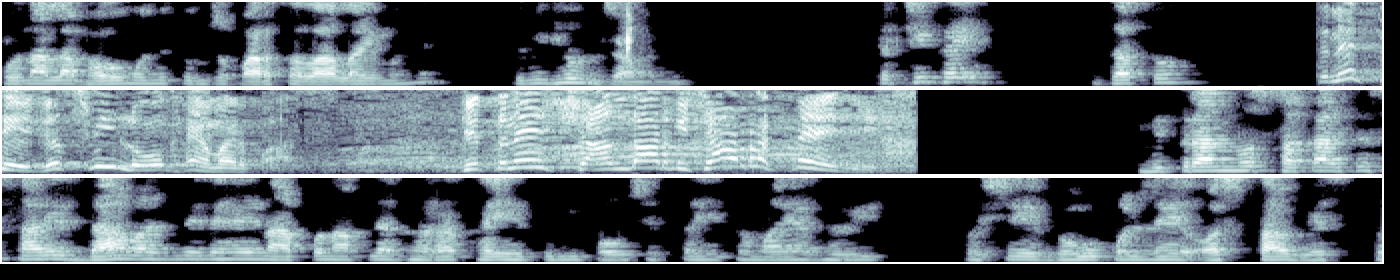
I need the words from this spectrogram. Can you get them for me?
कोणाला भाऊ म्हणे तुमचं पार्सल आलाय म्हणे तुम्ही घेऊन जा म्हणे. तर ठीक आहे जातो. कितने तेजस्वी लोग हैं हमारे पास। कितने शानदार विचार रखते हैं जी। मित्रांनो सकाळचे साडे दहा वाजलेले आहे ना आपण आपल्या घरात आहे हे तुम्ही पाहू शकता. इथं माझ्या घरी कसे गहू पडले अस्ता व्यस्त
